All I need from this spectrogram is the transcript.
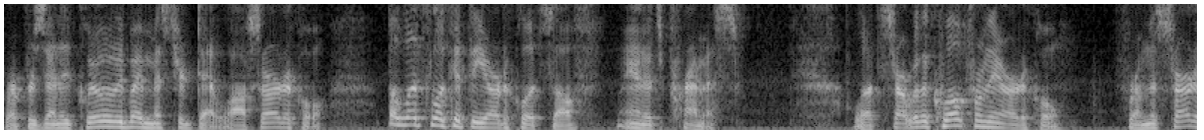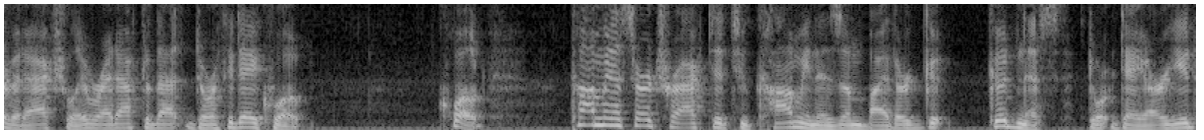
represented clearly by Mr. Detloff's article. But let's look at the article itself and its premise. Let's start with a quote from the article, from the start of it, actually, right after that Dorothy Day quote. Quote, Communists are attracted to communism by their goodness, Day argued,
